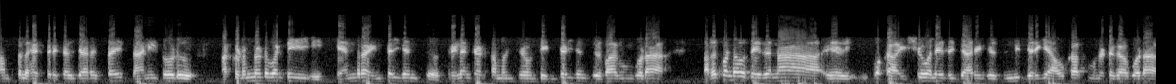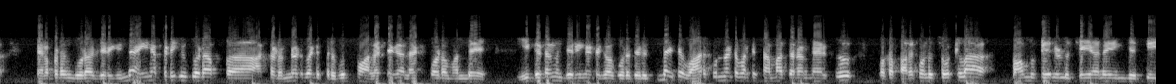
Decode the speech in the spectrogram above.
సంస్థలు హెచ్చరికలు జారీ చేస్తాయి దానికి తోడు అక్కడ ఉన్నటువంటి కేంద్ర ఇంటెలిజెన్స్ శ్రీలంకకు సంబంధించినటువంటి ఇంటెలిజెన్స్ విభాగం కూడా పదకొండవ తేదీన ఒక ఇష్యూ అనేది జారీ చేసింది. జరిగే అవకాశం ఉన్నట్టుగా కూడా తెలపడం కూడా జరిగింది. అయినప్పటికీ కూడా అక్కడ ఉన్నటువంటి ప్రభుత్వం అలర్ట్గా లేకపోవడం వల్లే ఈ ఘటన జరిగినట్టుగా కూడా తెలుస్తుంది. అయితే వారికి ఉన్నటువంటి సమాచారం మేరకు ఒక పదకొండు చోట్ల బాంబు పేలుళ్ళు చేయాలి అని చెప్పి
